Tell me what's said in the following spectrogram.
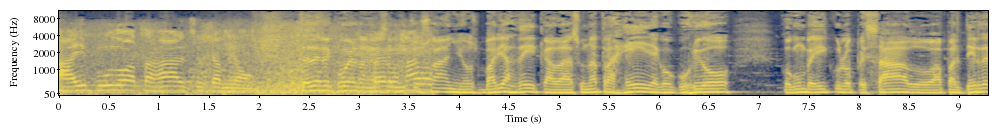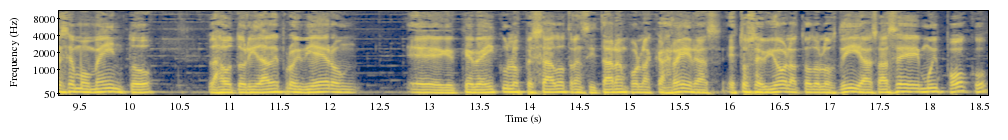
Ahí pudo atajarse el camión. Ustedes recuerdan hace muchos años, varias décadas, una tragedia que ocurrió con un vehículo pesado. A partir de ese momento, las autoridades prohibieron eh, que vehículos pesados transitaran por las carreras. Esto se viola todos los días. Hace muy poco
